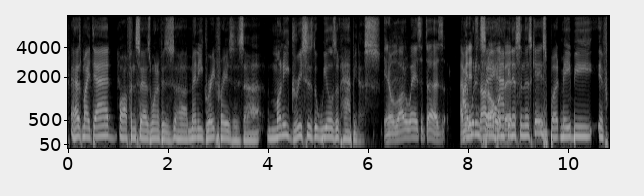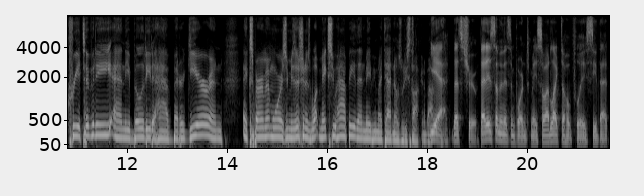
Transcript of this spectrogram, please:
As my dad often says, one of his uh, many great phrases, uh, money greases the wheels of happiness. in a lot of ways it does. I mean, wouldn't it's not say all happiness in this case, but maybe if creativity and the ability to have better gear and experiment more as a musician is what makes you happy, then maybe my dad knows what he's talking about. Yeah, that's true. That is something that's important to me. So I'd like to hopefully see that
